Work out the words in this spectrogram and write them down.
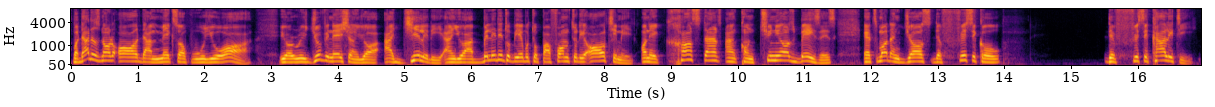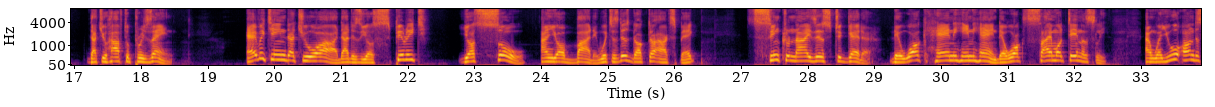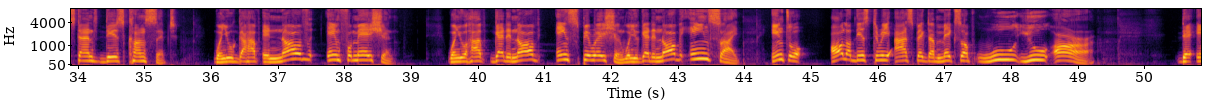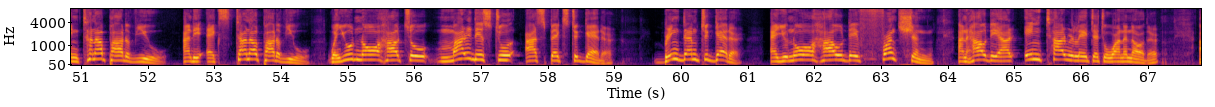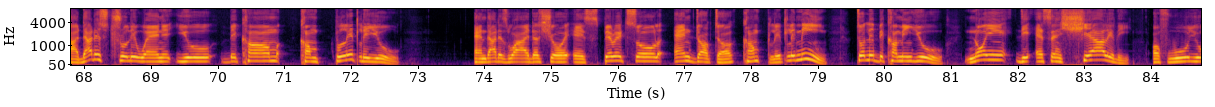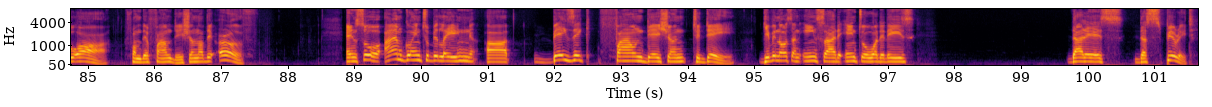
But that is not all that makes up who you are your rejuvenation, your agility, and your ability to be able to perform to the ultimate on a constant and continuous basis, it's more than just the physical, the physicality that you have to present. Everything that you are, that is your spirit, your soul, and your body, which is this doctor aspect, synchronizes together. They work hand in hand, they work simultaneously. And when you understand this concept, when you have enough information, when you have get enough inspiration, when you get enough insight into all of these three aspects that makes up who you are, the internal part of you and the external part of you, when you know how to marry these two aspects together, bring them together, and you know how they function and how they are interrelated to one another, uh, that is truly when you become completely you. And that is why the show is Spirit, Soul, and Doctor Completely Me. totally becoming you, knowing the essentiality of who you are from the foundation of the earth. And so I'm going to be laying a basic foundation today, giving us an insight into what it is that is the spirit,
